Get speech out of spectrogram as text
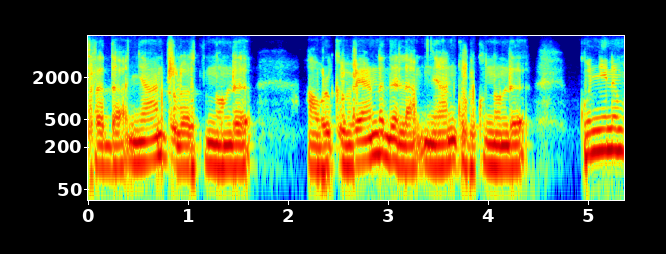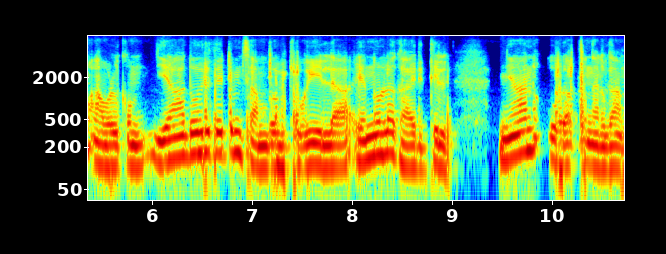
ശ്രദ്ധ ഞാൻ പുലർത്തുന്നുണ്ട്. അവൾക്ക് വേണ്ടതെല്ലാം ഞാൻ കൊടുക്കുന്നുണ്ട്. കുഞ്ഞിനും അവൾക്കും യാതൊരു തെറ്റും സംഭവിക്കുകയില്ല എന്നുള്ള കാര്യത്തിൽ ഞാൻ ഉറപ്പു നൽകാം.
